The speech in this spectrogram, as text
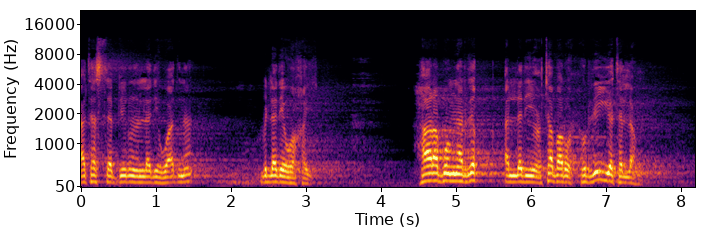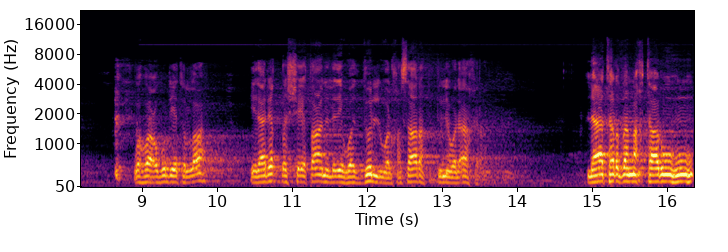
أتستبدلون الذي هو أدنى؟ بالذي هو خير. هربوا من الرق الذي يعتبر حرية لهم وهو عبودية الله إلى رق الشيطان الذي هو الذل والخسارة في الدنيا والآخرة. لا ترضى ما اختاروه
